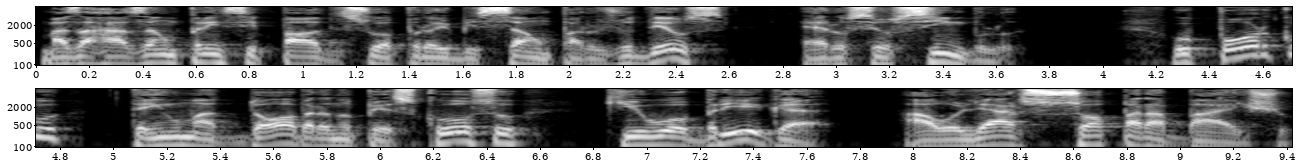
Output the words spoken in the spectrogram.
Mas a razão principal de sua proibição para os judeus era o seu símbolo. O porco tem uma dobra no pescoço que o obriga a olhar só para baixo.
